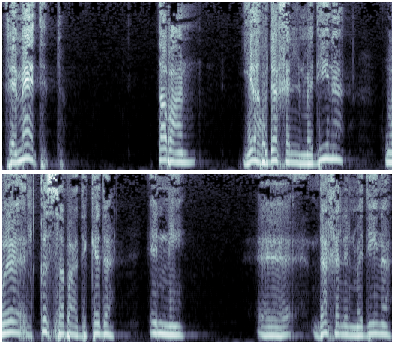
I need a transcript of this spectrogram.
فماتت. طبعا ياهو دخل المدينة والقصة بعد كده إني آه، دخل المدينة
